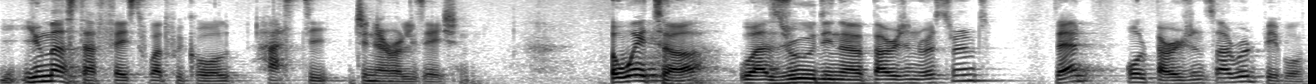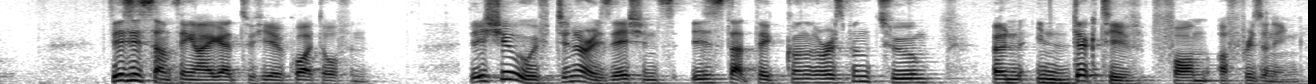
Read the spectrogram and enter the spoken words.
you must have faced what we call hasty generalization. A waiter was rude in a Parisian restaurant, then all Parisians are rude people. This is something I get to hear quite often. The issue with generalizations is that they correspond to an inductive form of reasoning,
